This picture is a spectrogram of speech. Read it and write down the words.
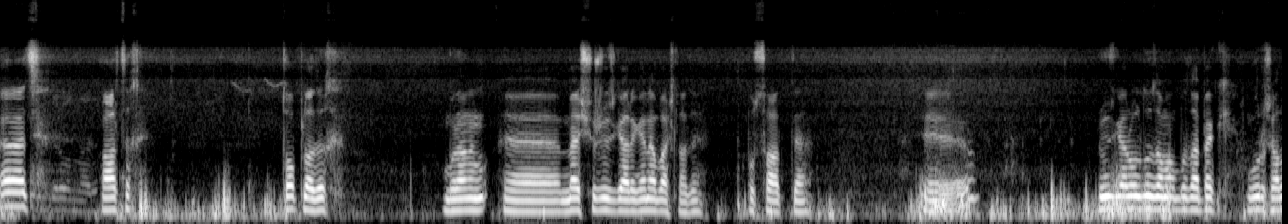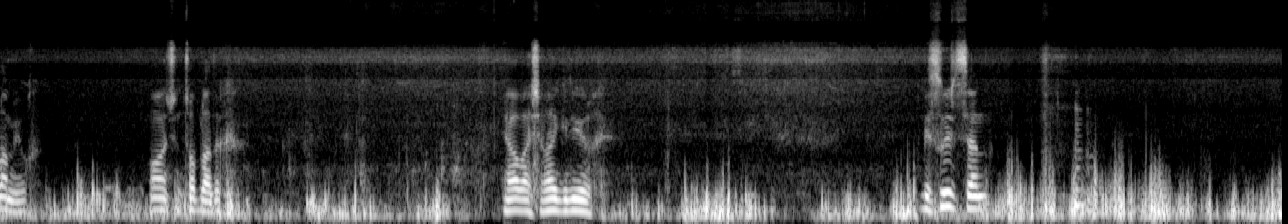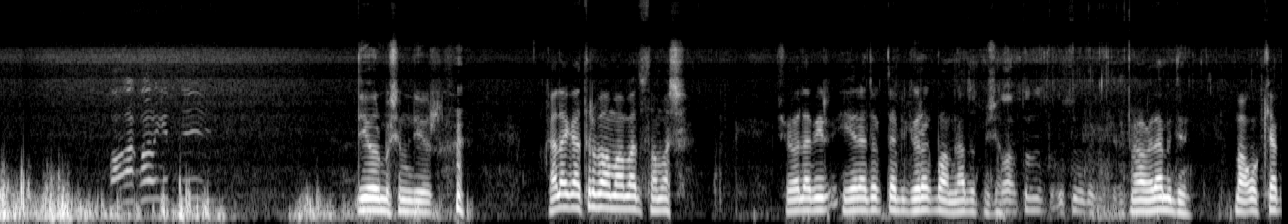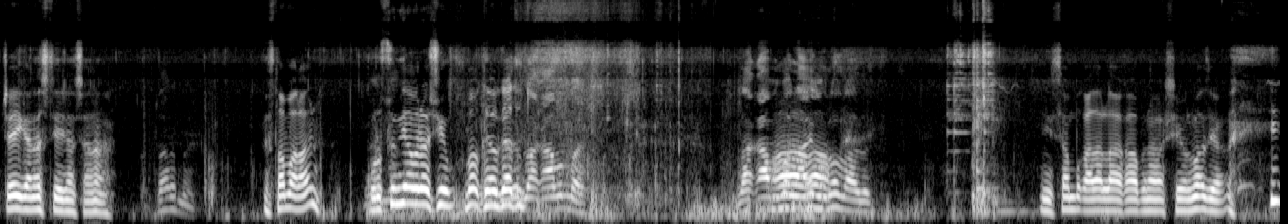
Evet artık topladık. Buranın eee meşhur rüzgarı gene başladı bu saatte. Eee, rüzgar olduğu zaman burada pek vuruş alamıyor. Onun için topladık. Yavaş yavaş gidiyor. Bir su içsen Balıklar gitti. diyormuşum diyor. Hele getir bana Mehmet Ustamaç. Şöyle bir yere dök de bir görek bakalım ne tutmuşum. Kalktınız üstüne dökecek. Ha öyle mi diyorsun? Bak o kepçeyi gene ıslayacaksın sen ha. Tutar mı? Islama lan. Kurusun diye uğraşıyorum. Bak ya Benim getir. lakabım var. Layık aa. olmam lazım. İnsan bu kadar lakabına şey olmaz ya.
